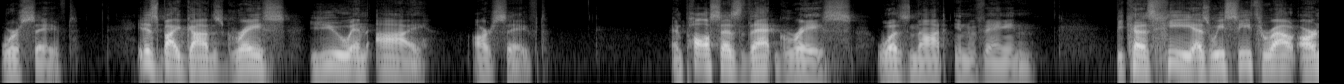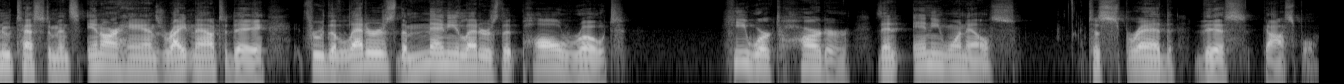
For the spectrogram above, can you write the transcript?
were saved. It is by God's grace you and I are saved. And Paul says that grace was not in vain because he, as we see throughout our New Testaments in our hands right now today, through the letters, the many letters that Paul wrote, he worked harder than anyone else to spread this gospel.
